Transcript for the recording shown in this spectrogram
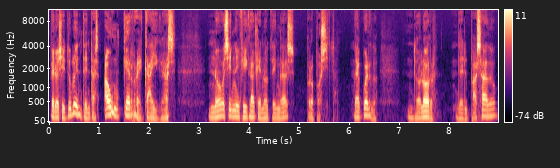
Pero si tú lo intentas, aunque recaigas, no significa que no tengas propósito. ¿De acuerdo? Dolor del pasado,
